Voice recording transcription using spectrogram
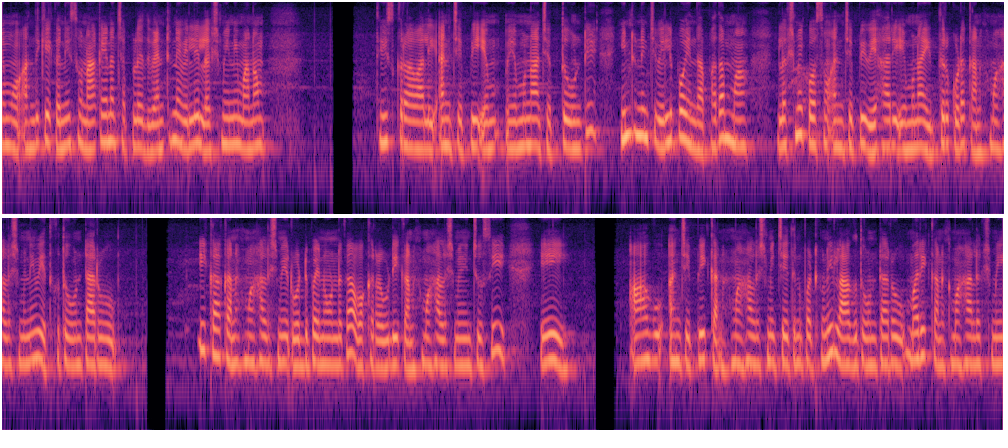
ఏమో అందుకే కనీసం నాకైనా చెప్పలేదు. వెంటనే వెళ్ళి లక్ష్మిని మనం తీసుకురావాలి అని చెప్పి యమున చెప్తూ ఉంటే ఇంటి నుంచి వెళ్ళిపోయిందా పదమ్మ. లక్ష్మి కోసం అని చెప్పి విహారి యమున ఇద్దరు కూడా కనక మహాలక్ష్మిని వెతుకుతూ ఉంటారు. ఇక కనక మహాలక్ష్మి రోడ్డుపైన ఉండగా ఒక రౌడీ కనక మహాలక్ష్మిని చూసి ఏయ్ ఆగు అని చెప్పి కనక మహాలక్ష్మి చేతిని పట్టుకుని లాగుతూ ఉంటారు. మరి కనక మహాలక్ష్మి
